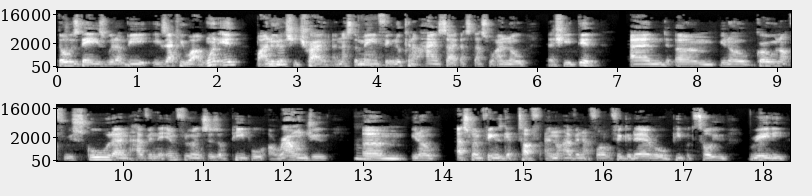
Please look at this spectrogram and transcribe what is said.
those days wouldn't be exactly what I wanted, but I knew that she tried. And that's the main thing. Looking at hindsight, that's, that's what I know that she did and um, you know, growing up through school and having the influences of people around you, um, you know, that's when things get tough. And not having that father figure there or people to tell you really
